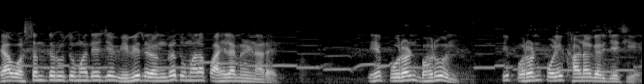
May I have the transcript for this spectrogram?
या वसंत ऋतूमध्ये जे विविध रंग तुम्हाला पाहायला मिळणार आहेत हे पुरण भरून ती पुरणपोळी खाणं गरजेची आहे.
